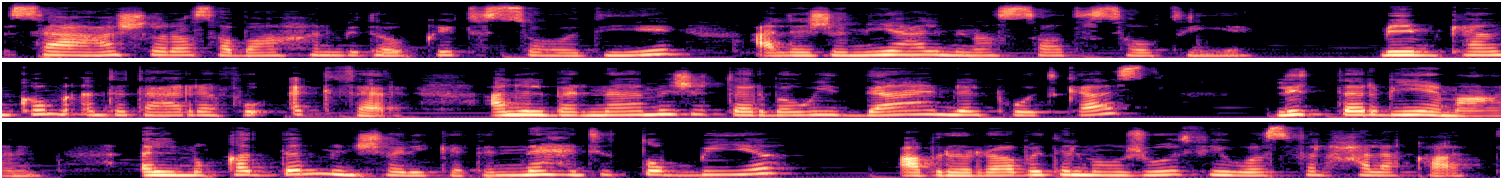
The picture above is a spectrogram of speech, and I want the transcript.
الساعة 10 صباحا بتوقيت السعودية على جميع المنصات الصوتية. بإمكانكم أن تتعرفوا أكثر عن البرنامج التربوي الداعم للبودكاست للتربية معا المقدم من شركة النهدي الطبية عبر الرابط الموجود في وصف الحلقات.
